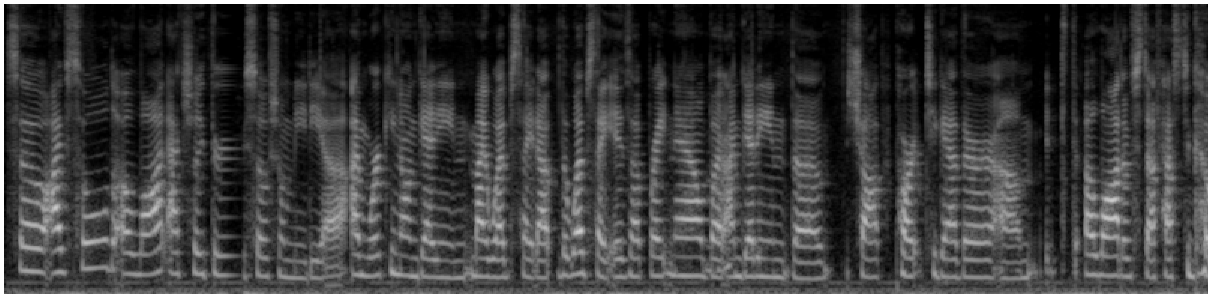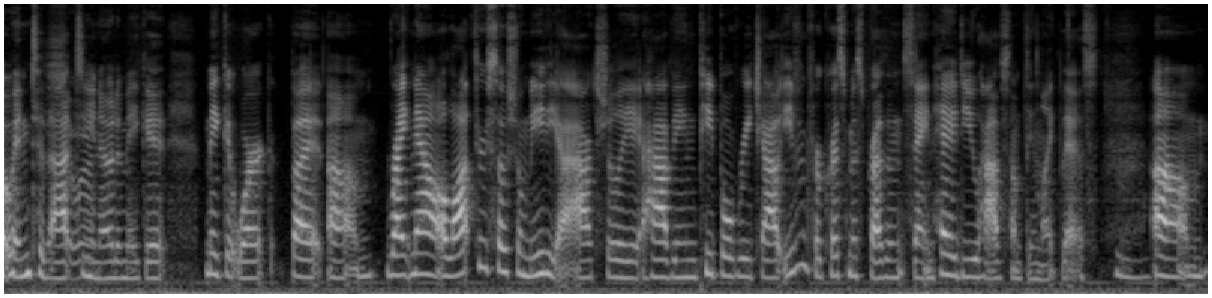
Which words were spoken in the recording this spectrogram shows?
So I've sold a lot actually through social media. I'm working on getting my website up. The website is up right now, but mm-hmm. I'm getting the shop part together. Um, a lot of stuff has to go into that, sure. you know, to make it make it work. But um, right now, a lot through social media, actually having people reach out, even for Christmas presents, saying, "Hey, do you have something like this?" Mm. Um,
